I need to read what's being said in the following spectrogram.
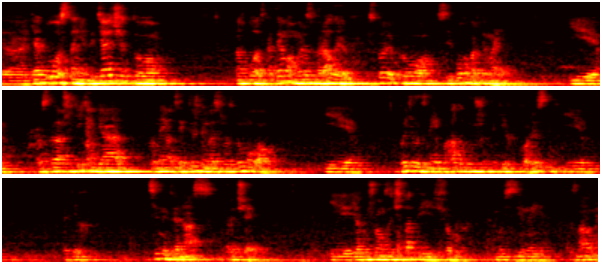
Е, Як було останнє дитяче, то у нас була така тема, ми розбирали історію про сліпого Вартимея. І розказавши дітям, я про неї оцей тиждень весь роздумував і виділив з неї багато дуже таких корисних і таких цінних для нас речей. І я хочу вам зачитати її, щоб ми всі неї знали,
